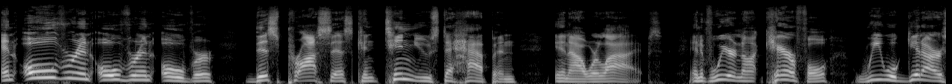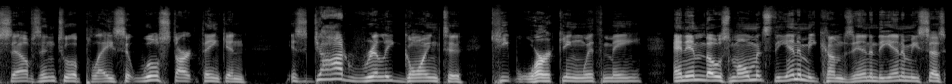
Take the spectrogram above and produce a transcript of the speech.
And over and over and over, this process continues to happen in our lives. And if we are not careful, we will get ourselves into a place that we'll start thinking, is God really going to keep working with me? And in those moments, the enemy comes in and the enemy says,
